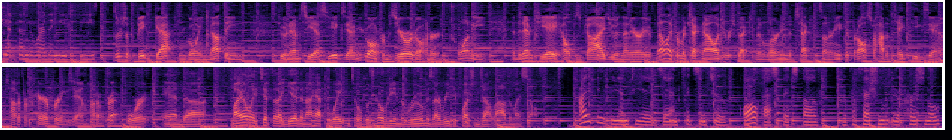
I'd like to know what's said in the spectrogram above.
get them to where they need to be. There's a big gap from going nothing to an MCSE exam. You're going from 0 to 120, and then MTA helps guide you in that area, not only from a technology perspective and learning the tech that's underneath it, but also how to take the exams, how to prepare for an exam, how to prep for it. And uh, my only tip that I give, and I have to wait until there's nobody in the room, is I read the questions out loud to myself. I think the MTA exam fits into all aspects of your professional, your personal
